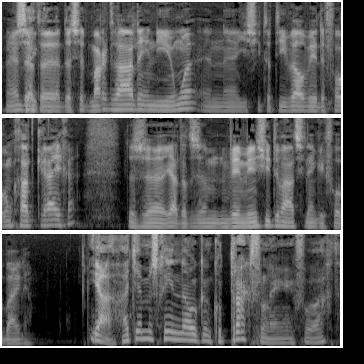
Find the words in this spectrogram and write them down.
Hè. Dat, uh, er zit marktwaarde in die jongen. En uh, je ziet dat hij wel weer de vorm gaat krijgen. Dus uh, ja, dat is een win-win situatie denk ik voor beiden. Ja, had jij misschien ook een contractverlenging verwacht?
